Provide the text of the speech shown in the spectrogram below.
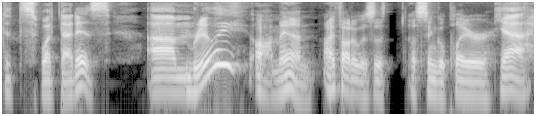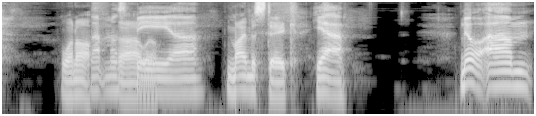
that's what that is. Um, really? Oh man, I thought it was a, a single player. Yeah, one off. That must uh, be well, uh, my mistake. Yeah. No. Um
